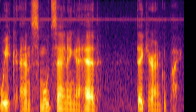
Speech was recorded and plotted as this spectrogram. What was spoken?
week and smooth sailing ahead. Take care and goodbye.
